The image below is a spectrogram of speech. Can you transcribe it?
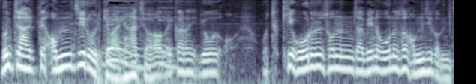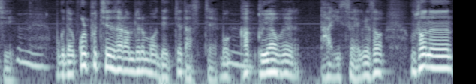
문자 할 때 엄지로 이렇게 네, 많이 하죠. 네. 그러니까는 요 어, 특히 오른손잡이는 오른손 엄지 검지. 음. 뭐 그다음에 골프 치는 사람들은 뭐 넷째 다섯째 뭐각 분야에 다 있어요. 그래서 우선은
